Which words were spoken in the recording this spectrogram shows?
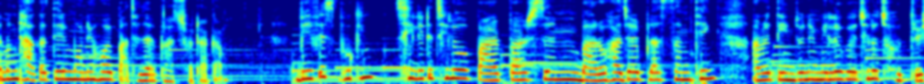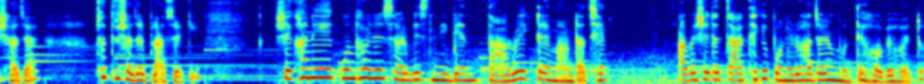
এবং ঢাকাতে মনে হয় পাঁচ হাজার পাঁচশো টাকা। বিএফএস বুকিং সিলেটে ছিল পার পার্সন বারো হাজার প্লাস সামথিং আমরা তিনজনে মিলে হয়েছিল ছত্রিশ হাজার ছত্রিশ হাজার প্লাস আর কি। সেখানে কোন ধরনের সার্ভিস নেবেন তারও একটা অ্যামাউন্ট আছে। আবার সেটা চার থেকে পনেরো হাজারের মধ্যে হবে হয়তো।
